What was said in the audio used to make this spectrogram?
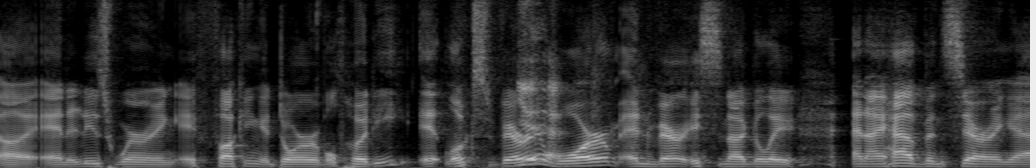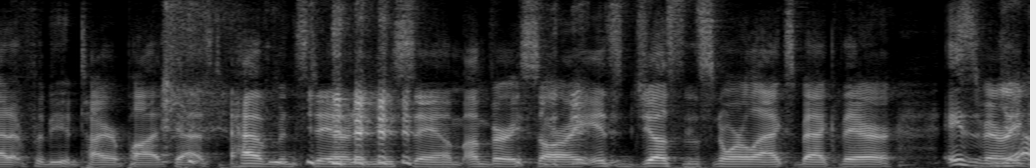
uh, and it is wearing a fucking adorable hoodie. It looks very Yeah. warm and very snuggly, and I have been staring at it for the entire podcast. have been staring at you, Sam. I'm very sorry. It's just the Snorlax back there. He's very Yeah.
